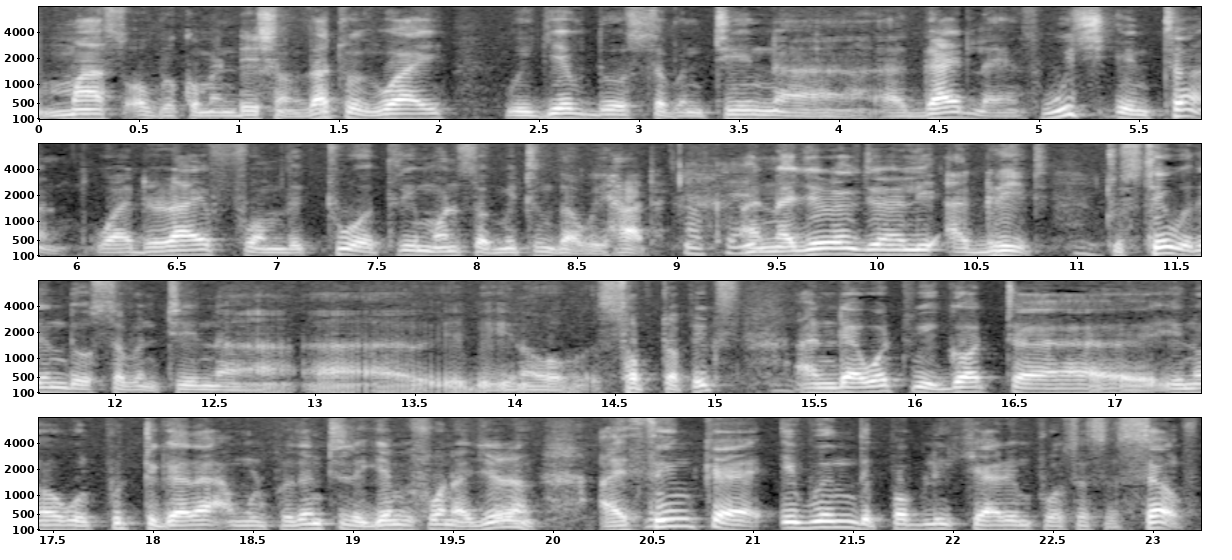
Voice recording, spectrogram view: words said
mass of recommendations. That was why we gave those 17 uh, uh, guidelines, which in turn were derived from the two or three months of meetings that we had. Okay. And Nigerians generally agreed to stay within those 17, uh, uh you know, subtopics. And uh, what we got, uh, you know, we'll put together and we'll present it again before Nigerians. I think even the public hearing process itself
